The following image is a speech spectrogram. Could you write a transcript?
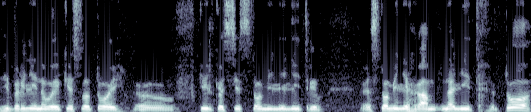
гіберліновою кислотою в кількості 100 мл, 100 мг на літр, то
